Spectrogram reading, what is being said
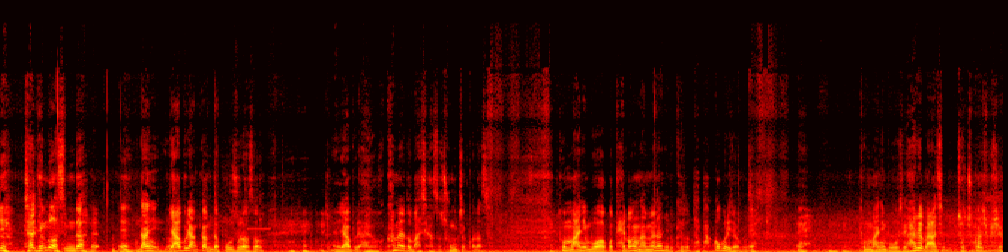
예, 잘 된 것 같습니다. 네. 예, 난 감사합니다. 야불이 안 깝니다 보수라서. 예, 야불이 아유 카메라도 맛이 가서 중국제 거라서. 돈 많이 모아갖고 대박 나면은 이렇게 해서 다 바꿔버리자고요. 예. 예. 돈 많이 모으세요. 하루에 만 원씩 저축하십시오.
